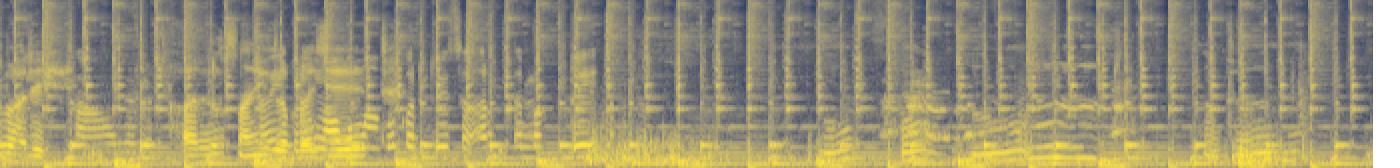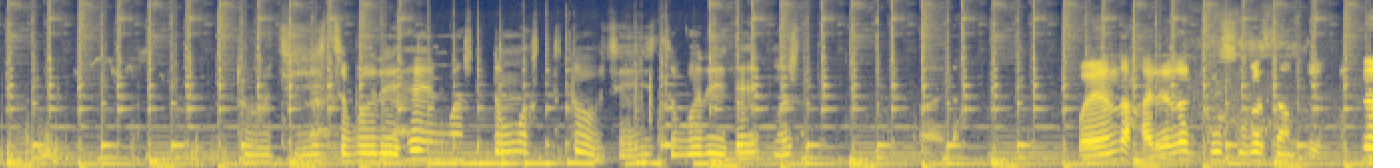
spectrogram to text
भारी. अरे सांगितलं पाहिजे. करतोय बघतोय तुझीच बरी हे मस्त मस्त तुझीच बरी है मस्त पहिल्यांदा हऱ्याला ते सगळं सांगतो आपल्या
